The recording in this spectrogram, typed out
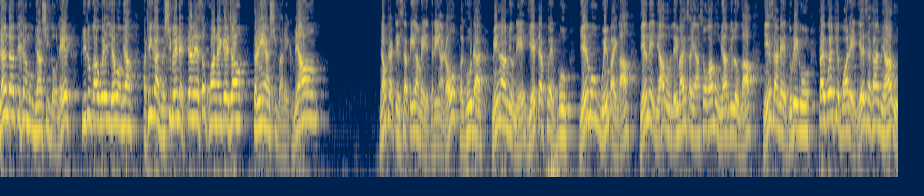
ရန်တပ်ပစ်ခတ်မှုများရှိတော့လေပြည်သူ့ကာကွယ်ရဲဘော်များအထိကိမရှိဘဲနဲ့ပြန်လည်ဆုတ်ခွာနိုင်ခဲ့ကြောင်းသတင်းရရှိပါတယ်ခင်ဗျာ နောက်ထပ်တင်ဆက်ပေးရမယ့်သတင်းကတော့ပဲခူးတိုင်းမင်းလာမြို့နယ်ရဲတပ်ဖွဲ့မှူးရဲမှူးဝင်းပိုင်ကရဲမေများကိုလိမ်ပိုင်းဆိုင်ရာစော်ကားမှုများပြုလုပ်ကငင်းဆန်တဲ့သူတွေကိုတိုက်ပွဲဖြစ်ပွားတဲ့ရဲစခန်းများကို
